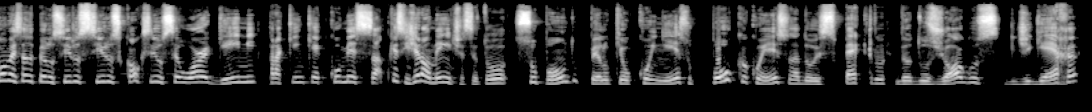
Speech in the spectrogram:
Começando pelo Sirius, Sirius, qual seria o seu wargame para quem quer começar? Porque assim, geralmente, assim, eu tô supondo, pelo que eu conheço, pouco eu conheço, né, do espectro do, dos jogos de guerra,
